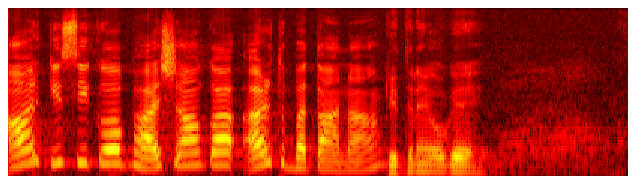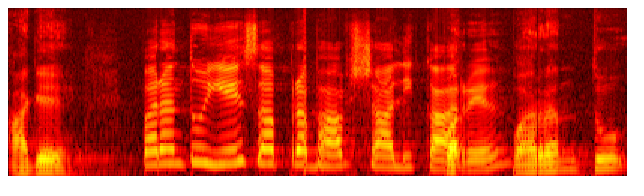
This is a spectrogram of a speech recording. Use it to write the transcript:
और किसी को भाषाओं का अर्थ बताना। कितने हो गए? आगे। परंतु ये सब प्रभावशाली कार्य प- परंतु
